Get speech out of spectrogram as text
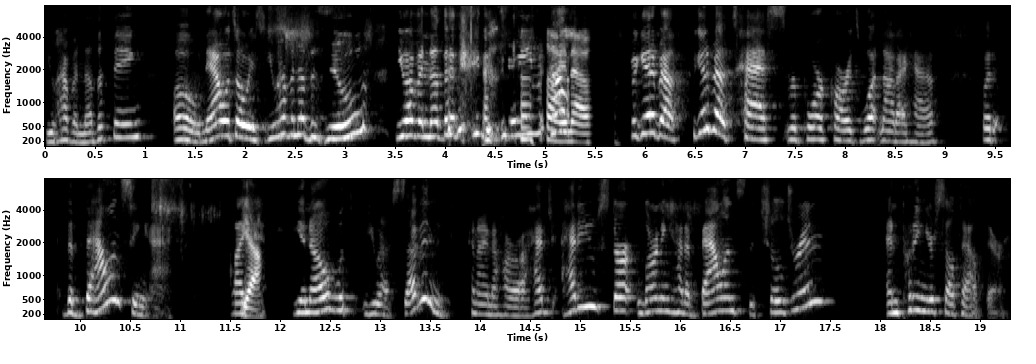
You have another thing. Oh, now it's always you have another Zoom. You have another thing to do. I know. forget about forget about tests, report cards, whatnot. I have, but the balancing act, like Yeah. you know, with you have seven Kanainahara. How how do you start learning how to balance the children and putting yourself out there?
